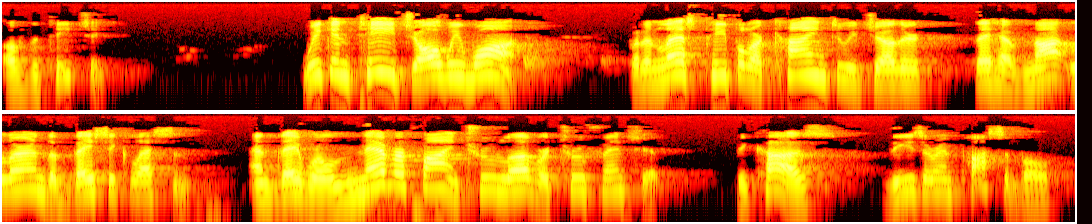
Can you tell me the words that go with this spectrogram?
of the teaching. We can teach all we want. But unless people are kind to each other, they have not learned the basic lesson. And they will never find true love or true friendship because these are impossible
